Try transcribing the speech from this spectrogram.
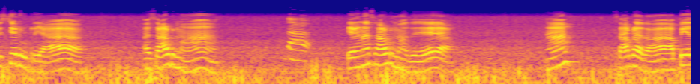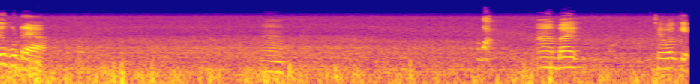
பிஸ்கெட் விட்றியா அது சாப்பிடுமா? எங்கன்னா சாப்பிடுமா அது? ஆ? சாப்பிடாதா? அப்போ எது கூட்டுற ஆ. ஆ பாய் சரி ஓகே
